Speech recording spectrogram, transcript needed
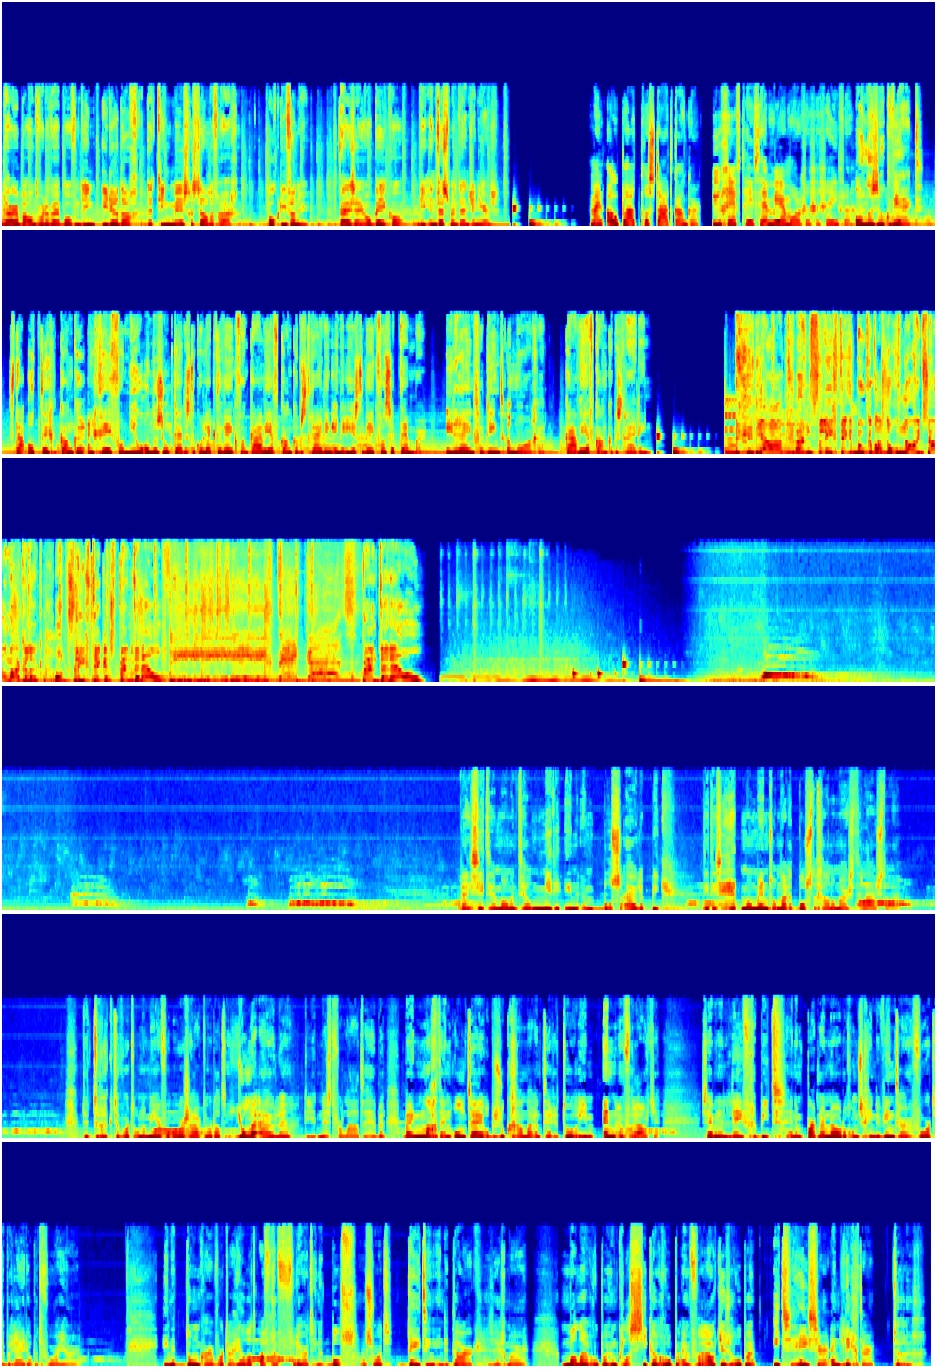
Daar beantwoorden wij bovendien iedere dag de 10 meest gestelde vragen. Ook die van u. Wij zijn Robeco, die investment engineers. Mijn opa had prostaatkanker. Uw gift heeft hem weer morgen gegeven. Onderzoek werkt. Sta op tegen kanker en geef voor nieuw onderzoek tijdens de collecteweek van KWF Kankerbestrijding in de eerste week van september. Iedereen verdient een morgen. KWF Kankerbestrijding. Ja, een vliegticket boeken was nog nooit zo makkelijk. Op vliegtickets.nl Vliegtickets.nl Wij zitten momenteel midden in een bosuilenpiek. Dit is het moment om naar het bos te gaan om naar ze te luisteren. De drukte wordt onder meer veroorzaakt doordat jonge uilen... die het nest verlaten hebben... bij nacht en ontij op zoek gaan naar een territorium en een vrouwtje. Ze hebben een leefgebied en een partner nodig... om zich in de winter voor te bereiden op het voorjaar. In het donker wordt er heel wat afgeflirt in het bos. Een soort dating in the dark, zeg maar. Mannen roepen hun klassieke roep en vrouwtjes roepen iets heeser en lichter terug.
